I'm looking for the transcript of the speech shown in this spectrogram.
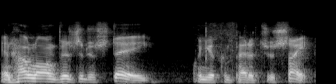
and how long visitors stay on your competitor's site.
